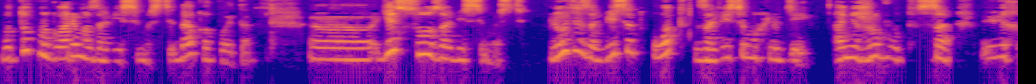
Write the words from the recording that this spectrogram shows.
Вот тут мы говорим о зависимости, да, какой-то. Э, есть созависимость. Люди зависят от зависимых людей. Они живут с их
